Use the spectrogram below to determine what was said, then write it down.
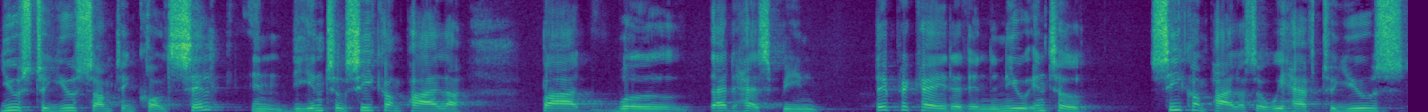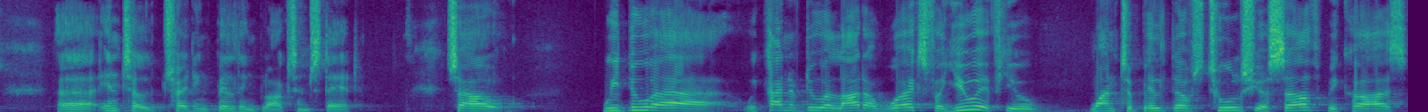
used to use something called Cilk in the Intel C compiler, but will, that has been deprecated in the new Intel C compiler, so we have to use uh, Intel threading building blocks instead. So we do a, we kind of do a lot of works for you if you want to build those tools yourself because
